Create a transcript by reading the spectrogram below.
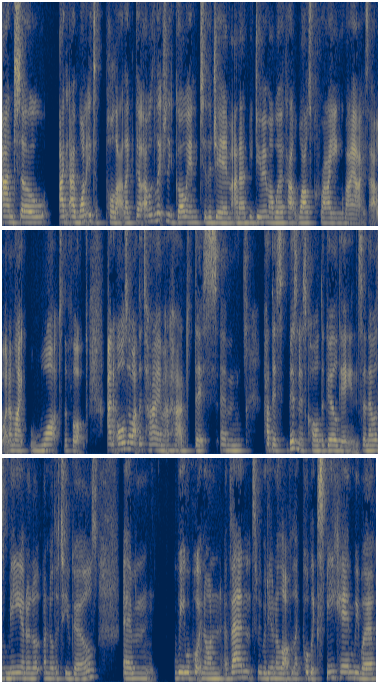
And so I, I wanted to pull out. Like I was literally going to the gym and I'd be doing my workout whilst crying my eyes out. And I'm like, what the fuck? And also at the time I had this um had this business called the Girl Gains, and there was me and another, another two girls. Um, we were putting on events. We were doing a lot of like public speaking. We were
